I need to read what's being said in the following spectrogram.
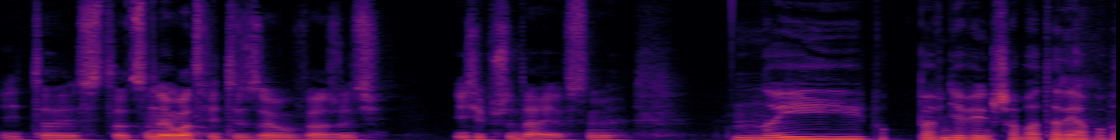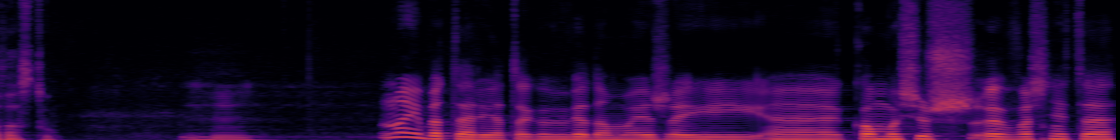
i to jest to, co najłatwiej też zauważyć i się przydaje w sumie. No i pewnie większa bateria po prostu. Mhm. No i bateria, tak wiadomo, jeżeli e, komuś już e, właśnie te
